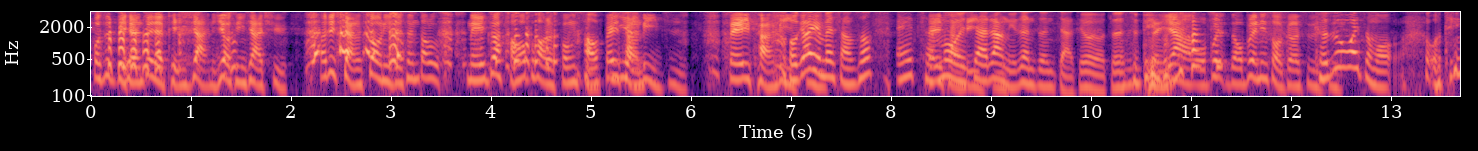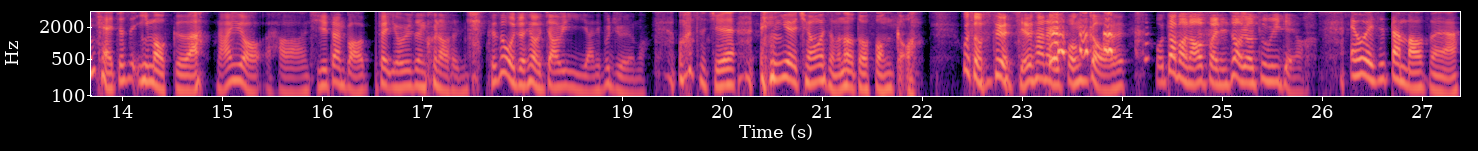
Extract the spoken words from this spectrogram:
或是别人对你的评价，你就听下去，要去享受你人生道路每一段好或不好的风景，非常励志，非常励志。我刚刚有没有想说，哎、欸，沉默一下，让你认真讲，结果我真的是听不下去。怎样？我不，我不能听首歌，是不是？可是为什么我听起来就是 emo 歌啊？哪有？好啊，其实蛋宝被忧郁症困扰很久，可是我觉得很有教育意义啊，你不觉得吗？我只觉得音乐圈为什么那么多疯狗？为什么是这个结论？他那里疯狗呢？我蛋堡脑粉，你最好给我注意一点哦。哎、欸，我也是蛋堡粉啊！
